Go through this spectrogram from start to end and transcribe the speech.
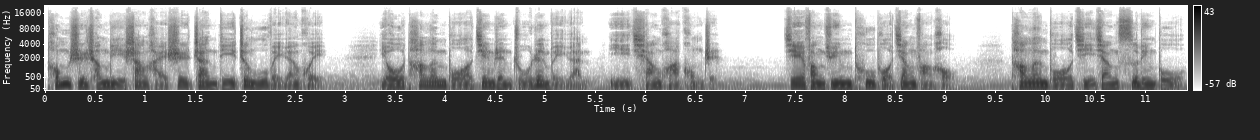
同时成立上海市战地政务委员会，由汤恩伯兼任主任委员，以强化控制。解放军突破江防后，汤恩伯即将司令部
